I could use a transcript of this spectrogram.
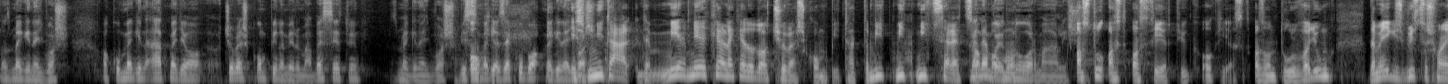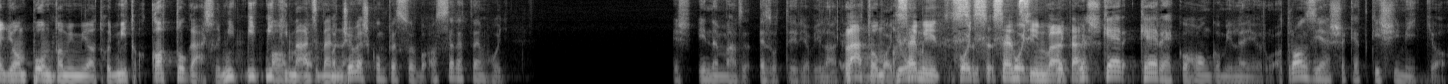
Az megint egy vas. Akkor megint átmegy a csöves kompin, amiről már beszéltünk, Ez megint egy vas. Visszamegy Oké. az ekuba, megint egy És vas. mit áll, de miért, miért kell neked oda a csöves kompit? Hát te mit, mit, mit szeretsz Mert nem abban? vagyok normális. Azt, azt, azt értjük, oké, azt, azon túl vagyunk, de mégis biztos van egy olyan pont, ami miatt, hogy mit a kattogás, vagy mit, mit, mit imádsz a, benne. A csöves kompresszorban azt szeretem, hogy és innen már az ezotéria világában Látom, a vagyunk, szemét- sz- szemszínváltás. Hogy, hogy ker, kerek a hang, ami lejön róla. A tranzienseket kisimítja.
